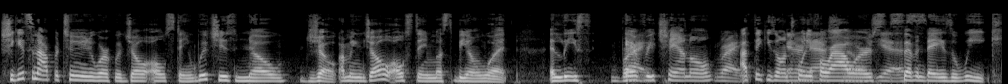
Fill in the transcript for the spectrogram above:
She gets an opportunity to work with Joel Osteen, which is no joke. I mean, Joel Osteen must be on what? At least Right. every channel. Right. I think he's on 24 hours, yes. seven days a week.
